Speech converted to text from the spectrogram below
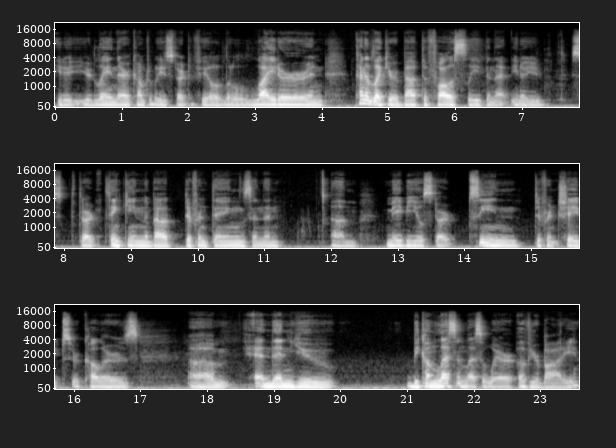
you know, you're laying there comfortably you start to feel a little lighter and kind of like you're about to fall asleep and that you know you start thinking about different things and then um, maybe you'll start seeing different shapes or colors um, and then you become less and less aware of your body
